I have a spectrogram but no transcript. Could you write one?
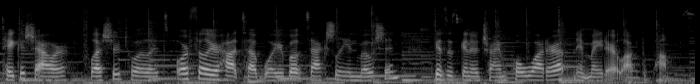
take a shower, flush your toilets, or fill your hot tub while your boat's actually in motion because it's going to try and pull water up and it might airlock the pumps.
